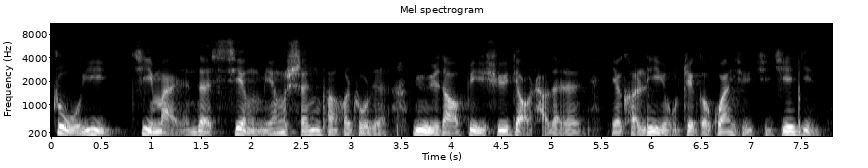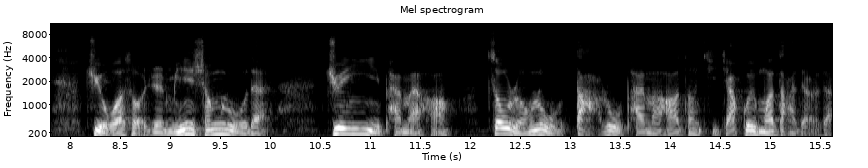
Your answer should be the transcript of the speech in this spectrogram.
注意寄卖人的姓名、身份和住址。遇到必须调查的人，也可利用这个关系去接近。据我所知，民生路的军艺拍卖行、邹荣路大陆拍卖行等几家规模大点的，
